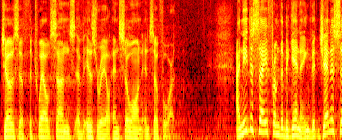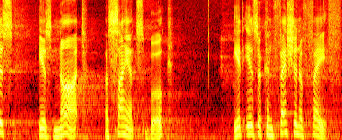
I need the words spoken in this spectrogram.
Joseph, the 12 sons of Israel, and so on and so forth. I need to say from the beginning that Genesis is not a science book, it is a confession of faith.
